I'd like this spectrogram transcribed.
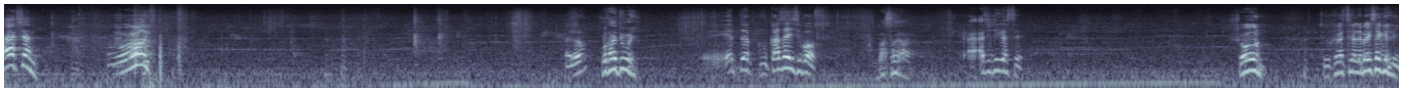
অ্যাকশন হ্যালো কোথায় তুই? এ তো কাজে আইছি বস। বাসায় আয়। আচ্ছা ঠিক আছে। শোন তুই খেলা ছেলে বাইসা গেলি।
